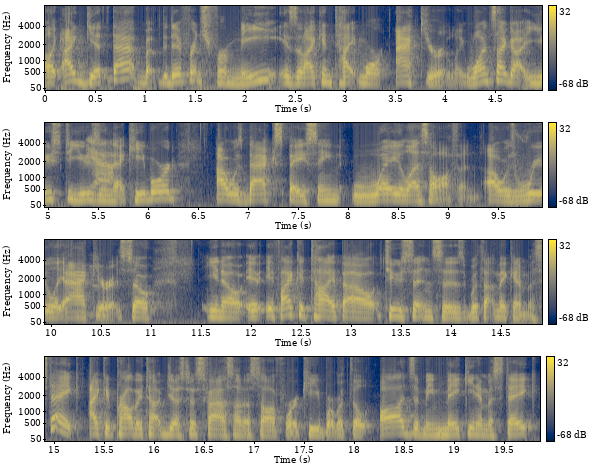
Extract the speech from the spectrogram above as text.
like, I get that, but the difference for me is that I can type more accurately. Once I got used to using yeah. that keyboard, I was backspacing way less often. I was really mm-hmm. accurate. So, you know, if, if I could type out two sentences without making a mistake, I could probably type just as fast on a software keyboard. But the odds of me making a mistake,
